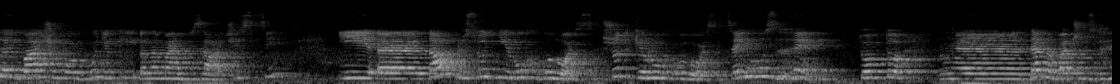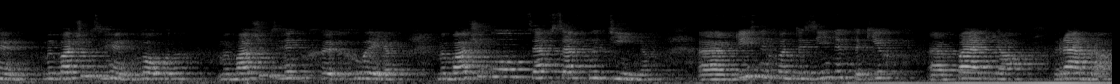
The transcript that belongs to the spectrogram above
ми бачимо будь-який елемент в зачісті, і е, там присутній рух волосся. Що таке рух волосся? Це його згин. Тобто, е, де ми бачимо згин? Ми бачимо згин в локонах, ми бачимо згин в хвилях, ми бачимо це все в плетіннях, е, в різних фантазійних таких е, петлях, ребрах.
